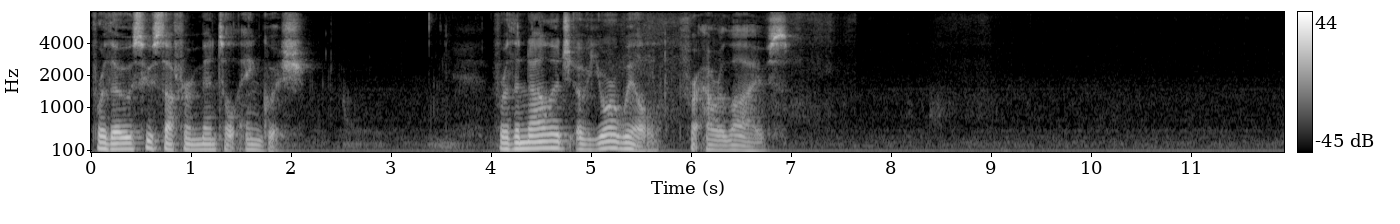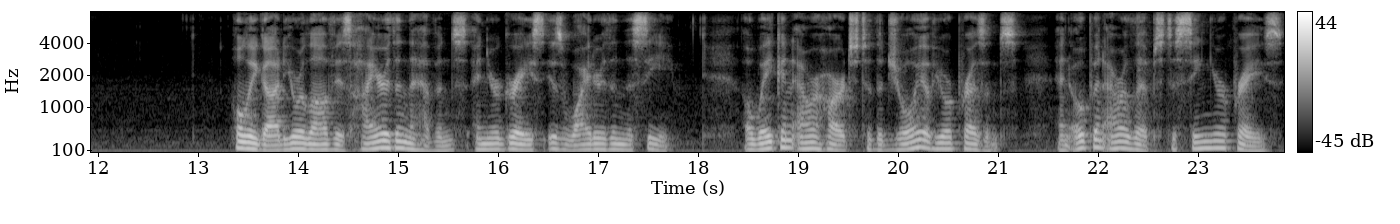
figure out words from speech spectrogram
for those who suffer mental anguish, for the knowledge of your will for our lives. Holy God, your love is higher than the heavens, and your grace is wider than the sea. Awaken our hearts to the joy of your presence, and open our lips to sing your praise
